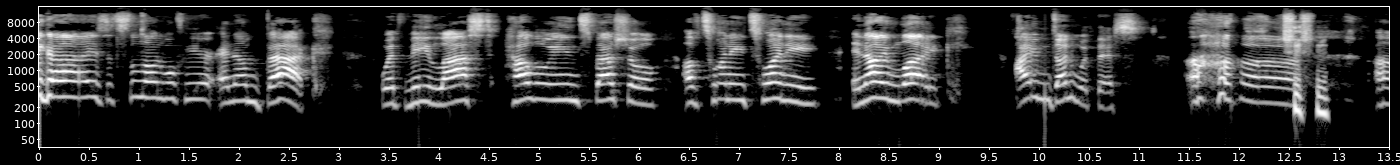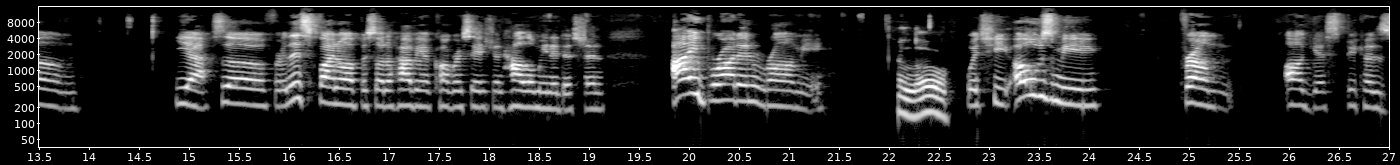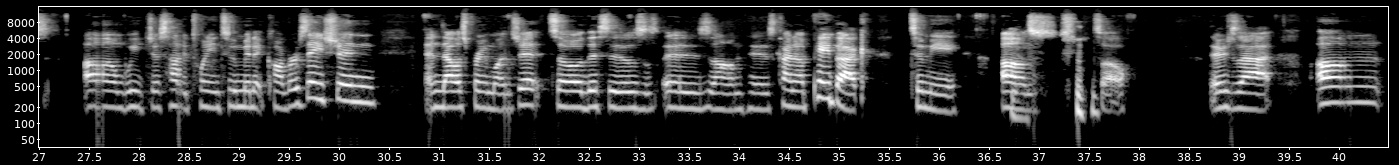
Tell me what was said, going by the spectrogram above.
Hey guys, it's the Lone Wolf here, and I'm back with the last Halloween special of 2020. And I'm like, I'm done with this. um, yeah, so for this final episode of Having a Conversation Halloween edition, I brought in Ramy, Hello. which he owes me from August because um, we just had a 22 minute conversation and that was pretty much it. So this is is um, his kind of payback to me. Um, Yes. so there's that. Um,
